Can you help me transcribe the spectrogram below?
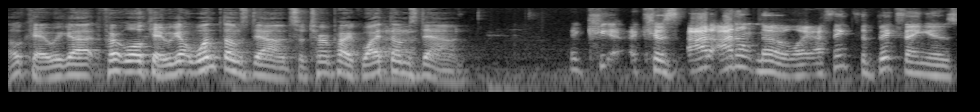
Okay, we got well. Okay, we got one thumbs down. So Turnpike, why thumbs down? because I, I don't know. Like I think the big thing is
